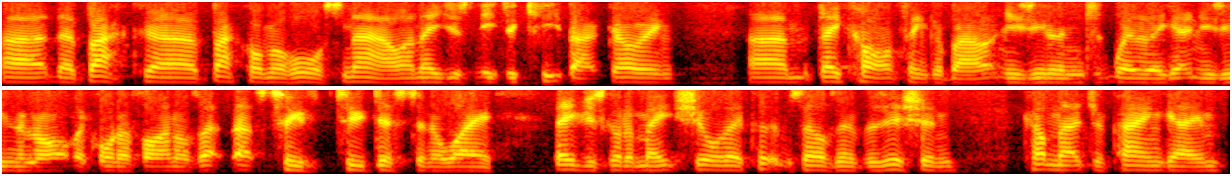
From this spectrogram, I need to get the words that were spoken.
Uh, they're back uh, back on the horse now, and they just need to keep that going. Um, they can't think about New Zealand whether they get New Zealand or not the quarterfinals. That, that's too too distant away. They've just got to make sure they put themselves in a position come that Japan game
